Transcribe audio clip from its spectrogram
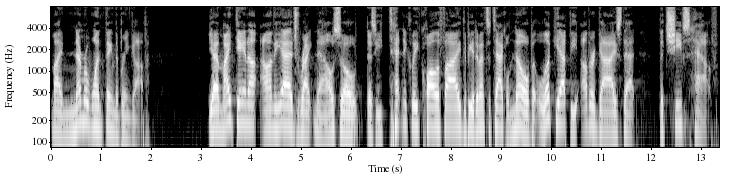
my number one thing to bring up. Yeah, Mike Danna on the edge right now. So does he technically qualify to be a defensive tackle? No, but look at the other guys that the Chiefs have.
